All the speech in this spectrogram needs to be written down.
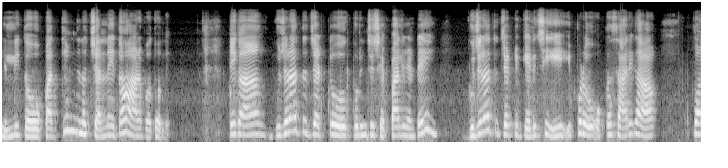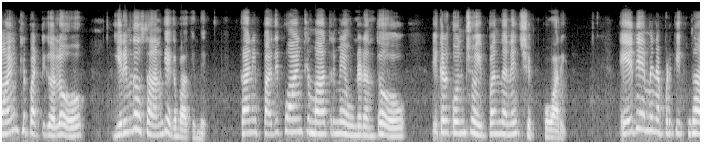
ఢిల్లీతో పద్దెనిమిదిన చెన్నైతో ఆడబోతోంది. ఇక గుజరాత్ జట్టు గురించి చెప్పాలి అంటే గుజరాత్ జట్టు గెలిచి ఇప్పుడు ఒక్కసారిగా పాయింట్ల పట్టికలో ఎనిమిదవ స్థానానికి ఎగబాకింది. కానీ పది పాయింట్లు మాత్రమే ఉండడంతో ఇక్కడ కొంచెం ఇబ్బంది అనేది చెప్పుకోవాలి. ఏది ఏమైనప్పటికీ కూడా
